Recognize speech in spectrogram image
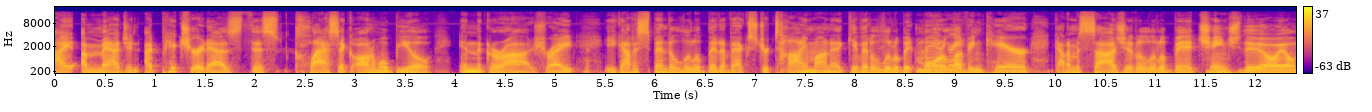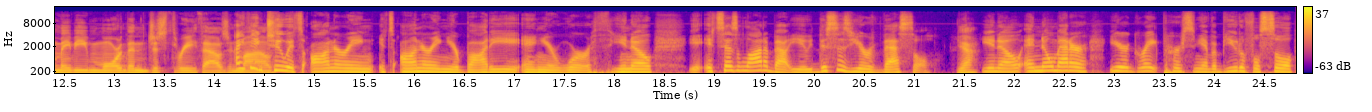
I imagine, I picture it as this classic automobile in the garage, right? You got to spend a little bit of extra time on it, give it a little bit more loving care, got to massage it a little bit, change the oil maybe more than just 3,000 I miles. think too it's honoring it's honoring your body and your worth. You know, it says a lot about you. This is your vessel. Yeah. You know, and no matter you're a great person, you have a beautiful soul,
